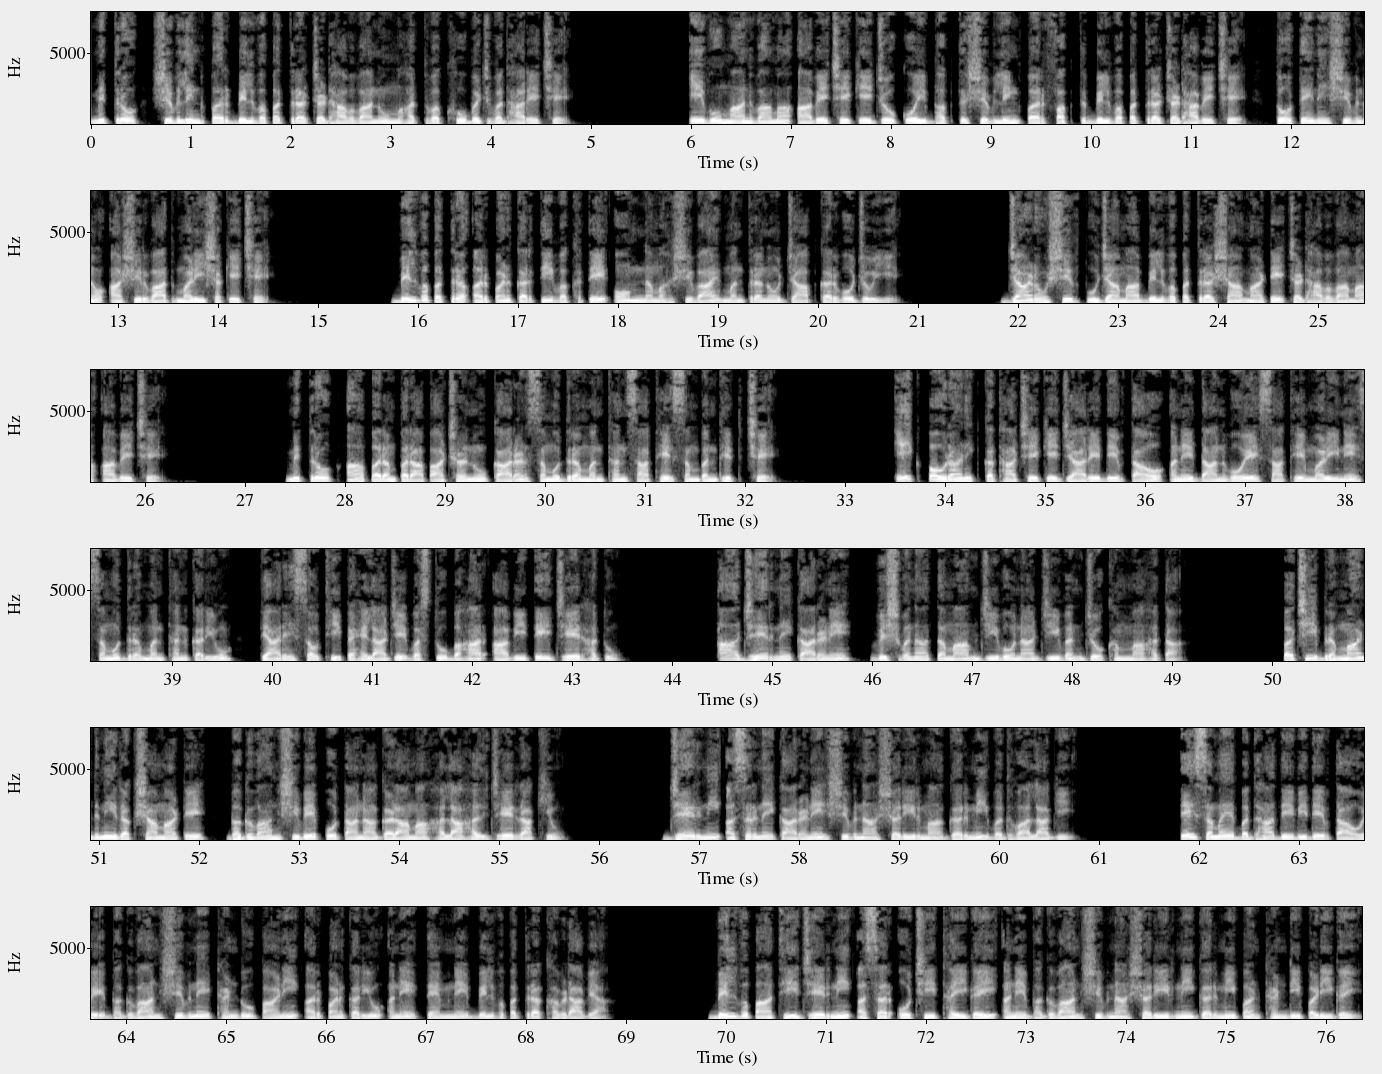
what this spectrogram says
મિત્રો, શિવલિંગ પર બિલ્વપત્ર ચઢાવવાનું મહત્વ ખૂબ જ વધારે છે. એવું માનવામાં આવે છે કે જો કોઈ ભક્ત શિવલિંગ પર ફક્ત બિલ્વપત્ર ચઢાવે છે, તો તેને શિવનો આશીર્વાદ મળી શકે છે. બિલ્વપત્ર અર્પણ કરતી વખતે ઓમ નમઃ શિવાય મંત્રનો જાપ કરવો જોઈએ. જાણો શિવ પૂજામાં બિલ્વપત્ર શા માટે ચઢાવવામાં આવે છે? મિત્રો, આ પરંપરા પાછળનું કારણ સમુદ્ર મંથન સાથે સંબંધિત છે. એક પૌરાણિક કથા છે કે જ્યારે દેવતાઓ અને દાનવોએ સાથે મળીને સમુદ્ર મંથન કર્યું, ત્યારે સૌથી પહેલા જે વસ્તુ બહાર આવી તે ઝેર હતું. આ ઝેરને કારણે વિશ્વના તમામ જીવોના જીવન જોખમમાં હતા. પછી બ્રહ્માંડની રક્ષા માટે ભગવાન શિવે પોતાના ગળામાં હલાહલ ઝેર રાખ્યું. ઝેરની અસરને કારણે શિવના શરીરમાં ગરમી વધવા લાગી. તે સમયે બધા દેવી દેવતાઓએ ભગવાન શિવને ઠંડુ પાણી અર્પણ કર્યું અને તેમને બિલ્વપત્ર ખવડાવ્યા. બિલ્વપાથી ઝેરની અસર ઓછી થઈ ગઈ અને ભગવાન શિવના શરીરની ગરમી પણ ઠંડી પડી ગઈ.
